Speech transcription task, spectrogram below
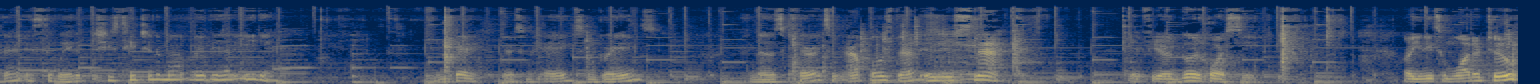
That is the way that she's teaching them out, baby, how to eat it. Okay, there's some hay, some grains, and those carrots and apples. That is your snack. If you're a good horsey. Oh, you need some water too?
